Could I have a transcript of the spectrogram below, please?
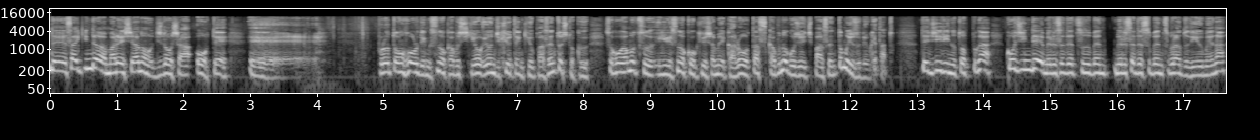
で、最近ではマレーシアの自動車大手、えープロトンホールディングスの株式を49.9%取得。そこが持つイギリスの高級車メーカーロータス株の51%も譲り受けたと。で、ジーリーのトップが個人でメルセデスベンメルセデス・ベンツブランドで有名な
